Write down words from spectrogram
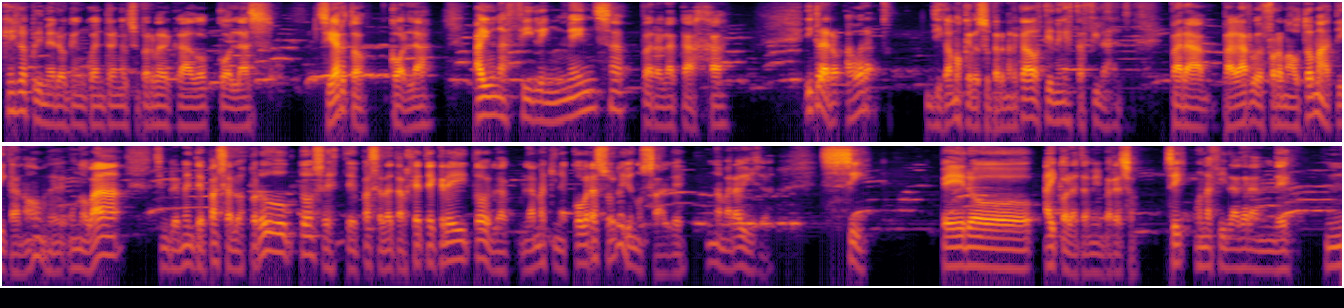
¿Qué es lo primero que encuentra en el supermercado? Colas, ¿cierto? Cola. Hay una fila inmensa para la caja. Y claro, ahora, digamos que los supermercados tienen estas filas para pagarlo de forma automática, ¿no? Eh, Uno va, simplemente pasa los productos, este, pasa la tarjeta de crédito, la, máquina cobra sola y uno sale. Una maravilla. Sí, pero hay cola también para eso. Sí, una fila grande. Mm,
